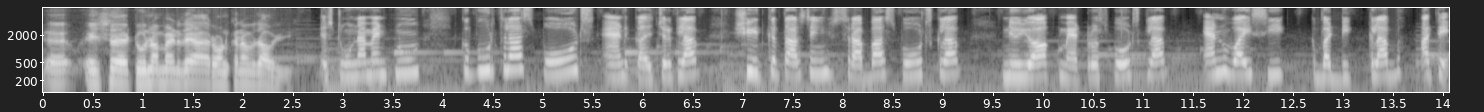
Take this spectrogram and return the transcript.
ਅਹ, ਇਸ ਟੂਰਨਾਮੈਂਟ ਦੇ ਰੌਣਕਾਂ ਨੂੰ ਵਧਾਓ ਜੀ। ਇਸ ਟੂਰਨਾਮੈਂਟ ਨੂੰ Kapurthala sports and culture club Shaheed Kartar Singh Sarabha sports club New York metro sports club NYC kabaddi club ਅਤੇ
